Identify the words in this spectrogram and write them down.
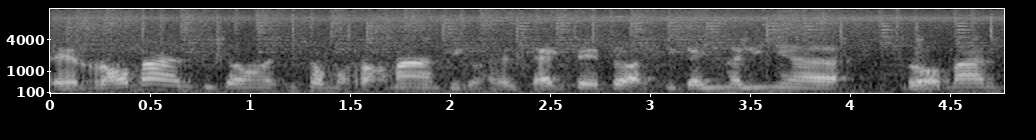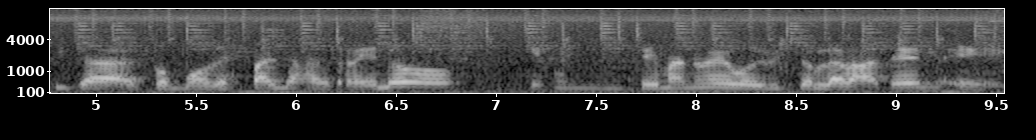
eh, romántica, vamos a decir, somos románticos del secteto, así que hay una línea romántica como De espaldas al reloj, que es un tema nuevo de Víctor Labatén, eh,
